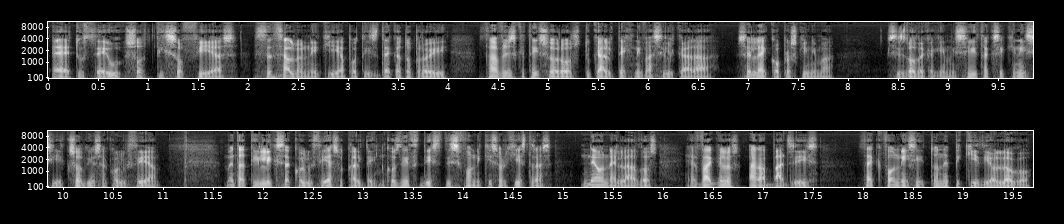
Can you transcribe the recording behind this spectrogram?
ε, του Θεού Σο, της Σοφίας στη Θεσσαλονίκη από τις 10 το πρωί θα βρίσκεται η σωρός του καλλιτέχνη Βασίλη Καρά σε λαϊκό προσκύνημα. Στις 12.30 θα ξεκινήσει η εξόδιο ακολουθία. Μετά τη λήξη ακολουθίας, ο καλλιτεχνικός διευθυντής της Συμφωνικής Ορχήστρας Νέων Ελλάδος, Ευάγγελος Αραμπάτζης, θα εκφωνήσει τον επικίδιο λόγο.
